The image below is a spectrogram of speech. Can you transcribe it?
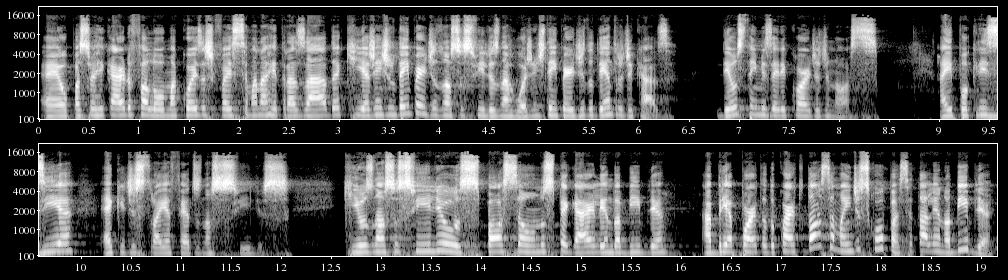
É, o pastor Ricardo falou uma coisa, acho que foi semana retrasada, que a gente não tem perdido nossos filhos na rua, a gente tem perdido dentro de casa. Deus tem misericórdia de nós. A hipocrisia é que destrói a fé dos nossos filhos. Que os nossos filhos possam nos pegar lendo a Bíblia, abrir a porta do quarto. Nossa, mãe, desculpa, você está lendo a Bíblia?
